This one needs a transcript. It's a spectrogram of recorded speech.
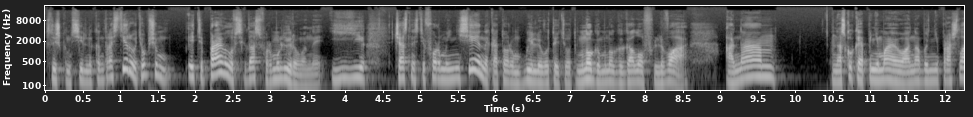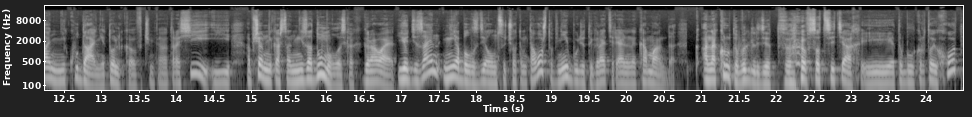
слишком сильно контрастировать. В общем, эти правила всегда сформулированы. И, в частности, форма Енисея, на котором были вот эти вот много-много голов льва, она насколько я понимаю, она бы не прошла никуда, не только в чемпионат России. И вообще, мне кажется, она не задумывалась как игровая. Ее дизайн не был сделан с учетом того, что в ней будет играть реальная команда. Она круто выглядит в соцсетях, и это был крутой ход,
